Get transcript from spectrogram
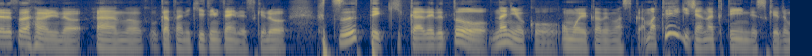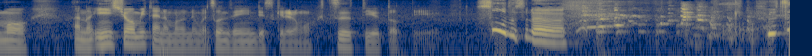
ャル3割のあのお方に聞いてみたいんですけど普通って聞かれると何をこう思い浮かべますか、まあ、定義じゃなくていいんですけどもあの印象みたいなものでも全然いいんですけれども普通っていうとっていうそうですね。普通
